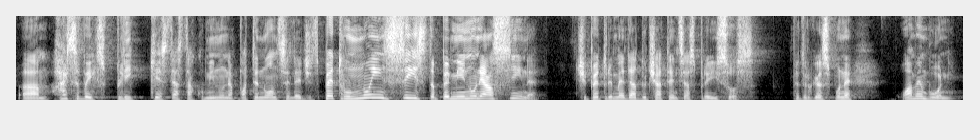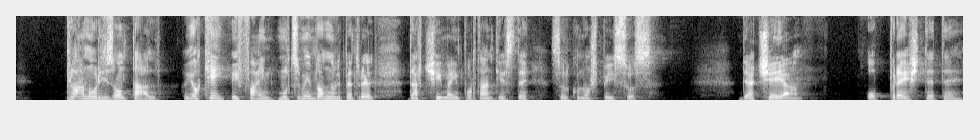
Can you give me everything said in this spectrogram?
um, hai să vă explic chestia asta cu minunea, poate nu o înțelegeți. Petru nu insistă pe minunea în sine, ci Petru imediat duce atenția spre Isus. Pentru că el spune, oameni buni, plan orizontal, e ok, e fain, mulțumim Domnului pentru el, dar ce mai important este să-L cunoști pe Isus. De aceea, oprește-te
